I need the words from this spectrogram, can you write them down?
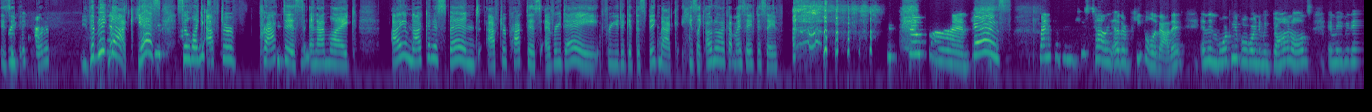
is it the quarter? The Big Mac, yes. So like after practice, and I'm like, I am not going to spend after practice every day for you to get this Big Mac. He's like, oh no, I got my safe to save. it's so fun. Yes. Fun he's telling other people about it, and then more people are going to McDonald's, and maybe they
